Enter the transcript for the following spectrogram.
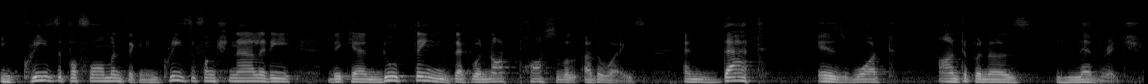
increase the performance, they can increase the functionality, they can do things that were not possible otherwise. And that is what entrepreneurs leverage.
